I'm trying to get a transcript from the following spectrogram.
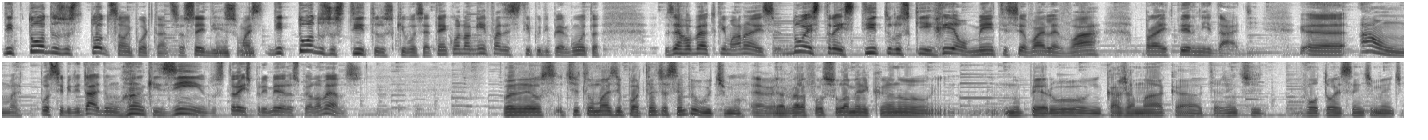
De todos os. Todos são importantes, eu sei disso, uhum. mas de todos os títulos que você tem, quando alguém faz esse tipo de pergunta, Zé Roberto Guimarães, dois, três títulos que realmente você vai levar para a eternidade. Uh, há uma possibilidade, um rankzinho dos três primeiros, pelo menos? O, título mais importante é sempre o último. É agora foi o Sul-Americano no Peru, em Cajamarca, que a gente voltou recentemente.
